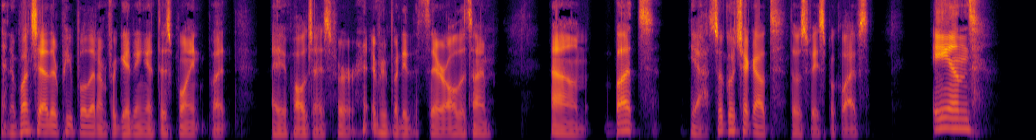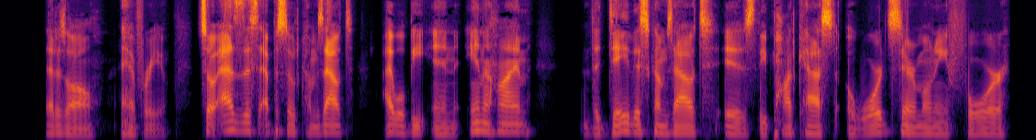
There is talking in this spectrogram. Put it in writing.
and a bunch of other people that I'm forgetting at this point, but I apologize for everybody that's there all the time. Um, but yeah, so go check out those Facebook lives. And that is all I have for you. So as this episode comes out, I will be in Anaheim. The day this comes out is the podcast award ceremony for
